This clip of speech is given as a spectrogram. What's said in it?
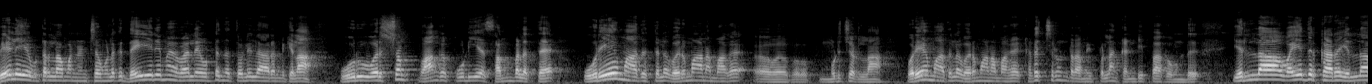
வேலையை விட்டுறலாமான்னு நினச்சவங்களுக்கு தைரியமாக வேலையை விட்டு இந்த தொழிலை ஆரம்பிக்கலாம். ஒரு வருஷம் வாங்கக்கூடிய சம்பளத்தை ஒரே மாதத்தில் வருமானமாக முடிச்சிடலாம். ஒரே மாதத்தில் வருமானமாக கிடைச்சிருன்ற அமைப்பெல்லாம் கண்டிப்பாக உண்டு. எல்லா வயதிற்கார எல்லா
